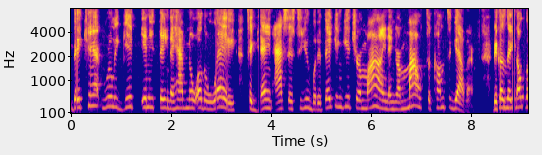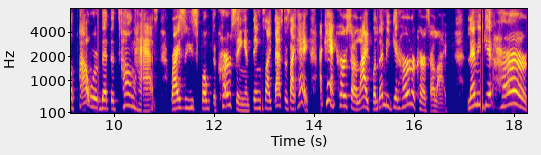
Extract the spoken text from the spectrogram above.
they can't really get anything. They have no other way to gain access to you. But if they can get your mind and your mouth to come together, because hmm. they know the power that the tongue has, right? So you spoke to cursing and things like that. So it's like, hey, I can't curse her life, but let me get her to curse her life. Let me get her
